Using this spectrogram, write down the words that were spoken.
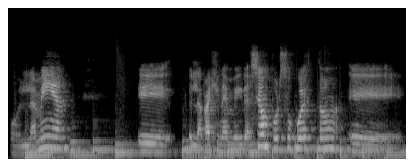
o en la mía, eh, en la página de inmigración, por supuesto, eh,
